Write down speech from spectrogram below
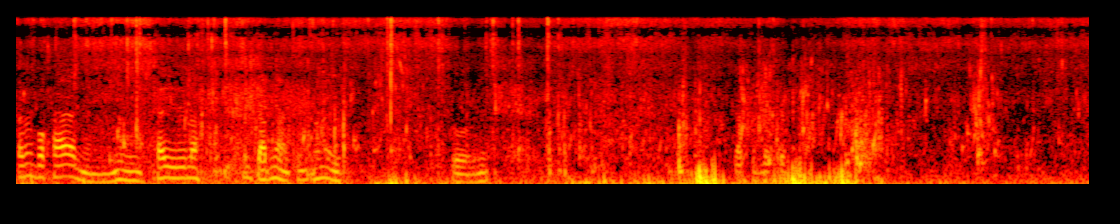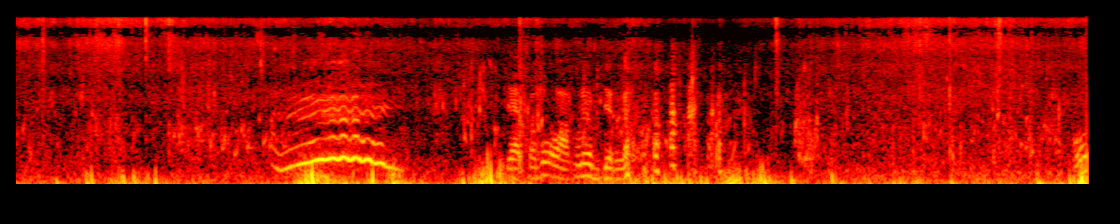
ถ้าเป็นปลาค้าเนี่ยมีใช่ด้วยเนาะมันจับอย่างนี้นั่นเองตัวนี้จับเป็นเล็ก แดดกระโบออก เริ่มเย็นแล้ว โอ้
